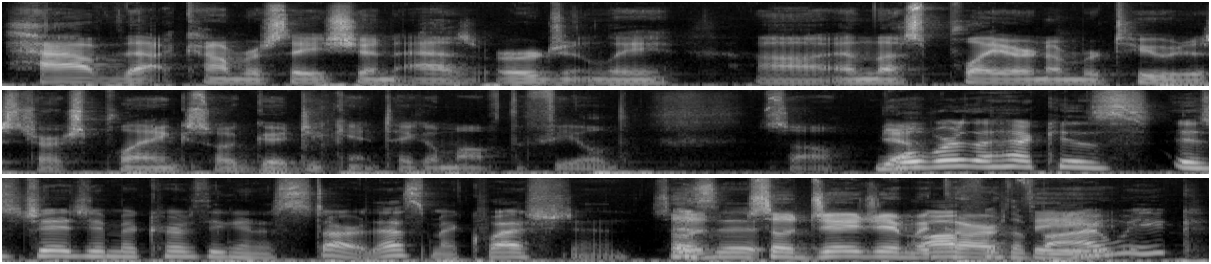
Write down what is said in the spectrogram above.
have that conversation as urgently uh, unless player number two just starts playing so good you can't take him off the field. So yeah. Well, where the heck is is JJ McCarthy going to start? That's my question. So so JJ McCarthy the bye week.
